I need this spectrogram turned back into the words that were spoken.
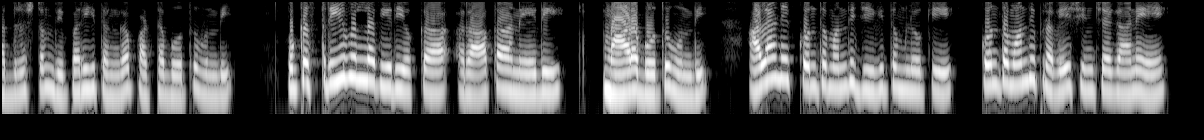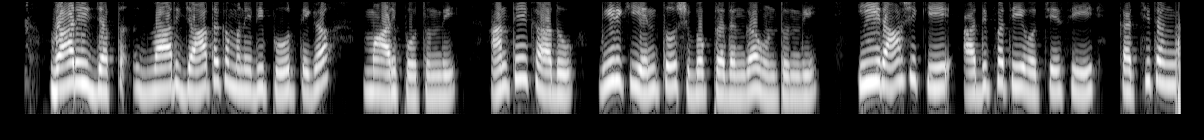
అదృష్టం విపరీతంగా పట్టబోతూ ఉంది. ఒక స్త్రీ వల్ల వీరి యొక్క రాత అనేది మారబోతూ ఉంది. అలానే కొంతమంది జీవితంలోకి కొంతమంది ప్రవేశించగానే వారి జత వారి జాతకం అనేది పూర్తిగా మారిపోతుంది. అంతేకాదు వీరికి ఎంతో శుభప్రదంగా ఉంటుంది. ఈ రాశికి అధిపతి వచ్చేసి ఖచ్చితంగా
